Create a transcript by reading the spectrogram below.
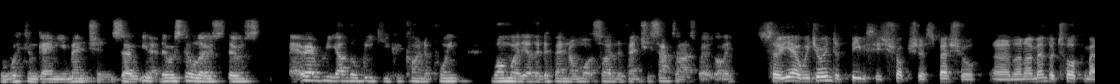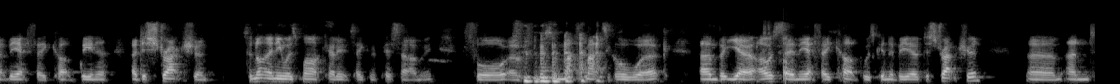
the Wycombe game you mentioned. So you know, there were still those those every other week you could kind of point one way or the other, depending on what side of the fence you sat on, I suppose, Ollie. So yeah, we joined a BBC Shropshire special, um, and I remember talking about the FA Cup being a, a distraction so not only was Mark Elliott taking the piss out of me for um, some mathematical work, um, but yeah, I was saying the FA Cup was going to be a distraction. Um, and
